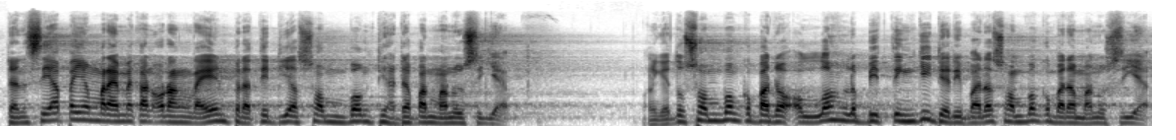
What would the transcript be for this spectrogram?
Dan siapa yang meremehkan orang lain berarti dia sombong di hadapan manusia. Oleh itu sombong kepada Allah lebih tinggi daripada sombong kepada manusia.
